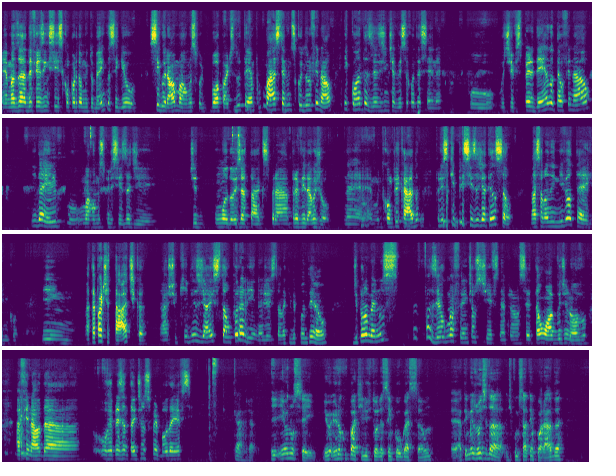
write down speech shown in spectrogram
É, mas a defesa em si se comportou muito bem, conseguiu segurar o Mahomes por boa parte do tempo, mas teve um descuido no final. E quantas vezes a gente já viu isso acontecer, né? o, o Chiefs perdendo até o final, e daí o, o Mahomes precisa de, de um ou dois ataques para virar o jogo. Né? É muito complicado, por isso que precisa de atenção. Mas falando em nível técnico em até parte tática, acho que eles já estão por ali, né? Já estão naquele panteão de pelo menos fazer alguma frente aos Chiefs, né? Para não ser tão óbvio de novo a final da o representante no Super Bowl da UFC. Cara, eu não sei. Eu, eu não compartilho de toda essa empolgação. É, até mesmo antes da, de começar a temporada.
